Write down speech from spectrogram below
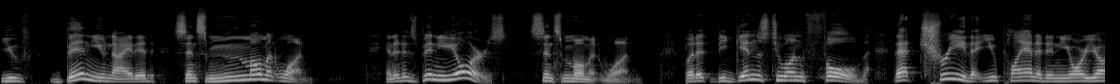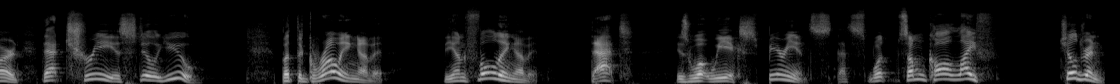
You've been united since moment one and it has been yours since moment one. But it begins to unfold. That tree that you planted in your yard, that tree is still you. But the growing of it, the unfolding of it, that is what we experience. That's what some call life. Children.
